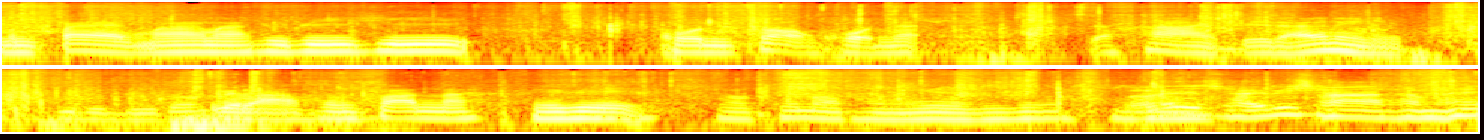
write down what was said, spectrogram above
มันแปลกมากนะพี่ๆที่คนสองคนเนี่ยจะหายไปได้ในดีๆก็เวลาสั้นๆนะพี่พี่เราขึ้นมาทางนี้เลยพี่พี่เราได้ใช้วิชาทำให้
